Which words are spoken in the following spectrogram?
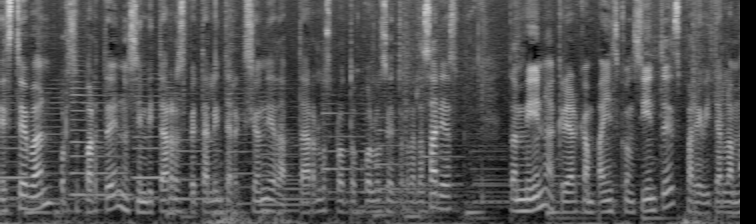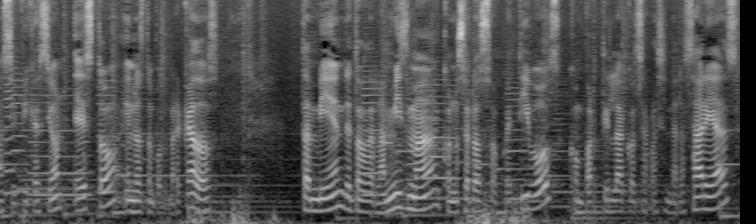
Esteban, por su parte, nos invita a respetar la interacción y adaptar los protocolos dentro de las áreas. También a crear campañas conscientes para evitar la masificación, esto en los nuevos mercados. También dentro de la misma, conocer los objetivos, compartir la conservación de las áreas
